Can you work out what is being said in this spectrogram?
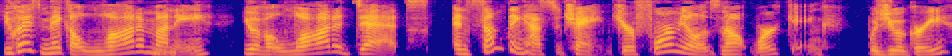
You guys make a lot of money. You have a lot of debts and something has to change. Your formula is not working. Would you agree?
